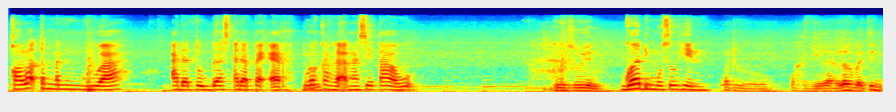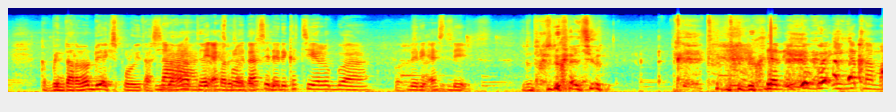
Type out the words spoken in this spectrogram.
kalau temen gue ada tugas ada PR gue Hmm. kagak ngasih tahu Dimusuhin. gue dimusuhin Waduh, wah gila lo berarti kepintaran lo dieksploitasi nah banget ya dieksploitasi dari kecil gue dari SD. Terus aja lo. dan itu gue ingat nama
